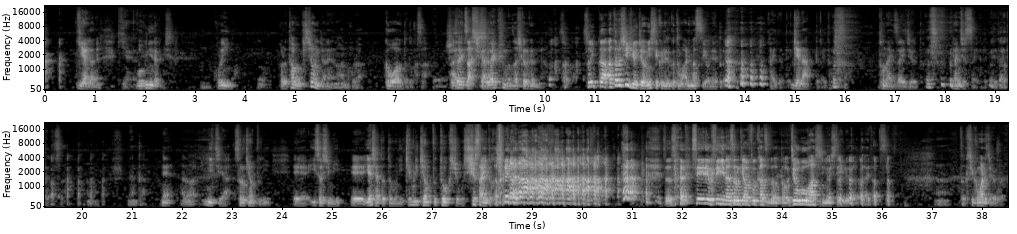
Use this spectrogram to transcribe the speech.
ギアがね、いや僕にだけ見せてくる。これいいの。うんこれ多分来ちゃうんじゃねえの？あの、ほら、ゴーアウトとかさ。取材、雑誌から。取材。雑誌から来るんだよ。そう。そういった新しい表情を見せてくれることもありますよね、とか 書いてあって。ゲナって書いてあってさ。都内在住とか、40歳とかって書いてあってさ。うんなんか、ね、あの、日夜、ソロキャンプに、えー、いそしみ、えー、ヤシャと共に煙キャンプトークショー主催とか書いてあるそうそう精力的なソロキャンプ活動と情報発信をしているとか書いてあってさ。うん特集込まれちゃうよ、これ。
